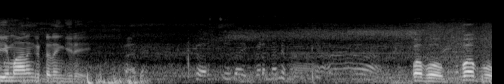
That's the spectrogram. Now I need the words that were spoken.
വിമാനം കിട്ടണമെങ്കിലേ. ഇപ്പൊ പോ ഇപ്പൊ പോ.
